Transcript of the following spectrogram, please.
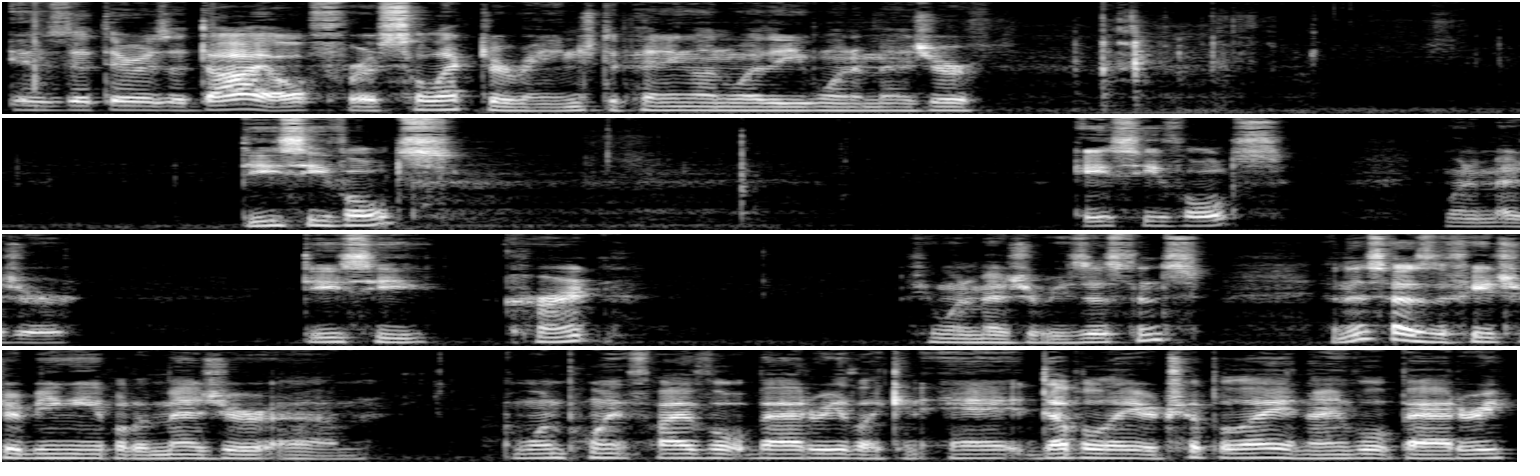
is that there is a dial for a selector range depending on whether you want to measure DC volts AC volts, you want to measure DC current, if you want to measure resistance. And this has the feature of being able to measure um, a 1.5 volt battery like an A, double A or triple A, a 9 volt battery,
